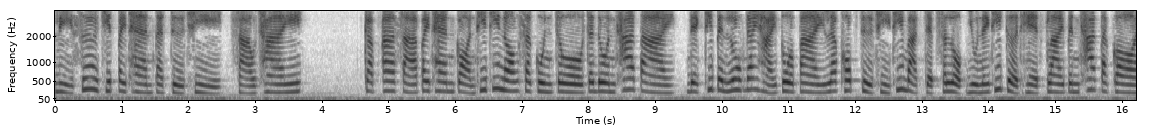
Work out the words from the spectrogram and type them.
หลี่ซื่อคิดไปแทนแต่จือฉี่สาวใช้ กับอาสาไปแทนก่อนที่พี่น้องสกุลโจจะโดนฆ่าตาย เด็กที่เป็นลูกได้หายตัวไป และพบจือฉี่ที่บาดเจ็บสลบอยู่ในที่เกิดเหตุกลายเป็นฆาตกร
